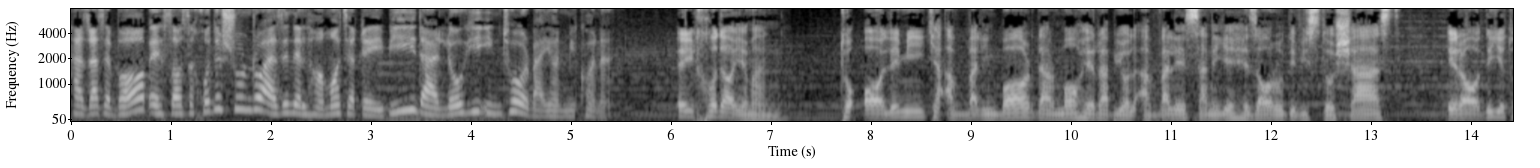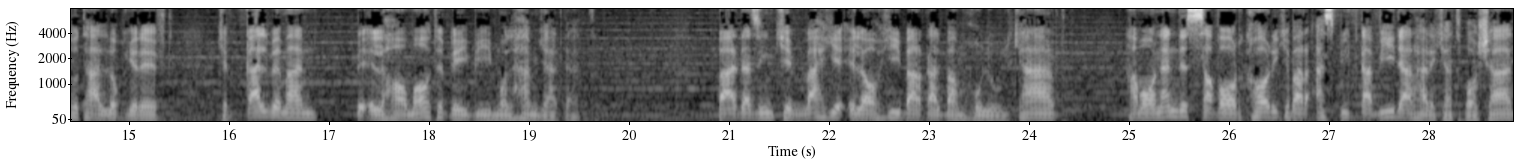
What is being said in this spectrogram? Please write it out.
حضرت باب احساس خودشون رو از این الهامات غیبی در لوحی اینطور بیان می‌کنن. ای خدای من تو عالمی که اولین بار در ماه ربیع الاول سنه 1260 اراده تو تعلق گرفت که قلب من به الهامات غیبی ملهم گردد. بعد از اینکه وحی الهی بر قلبم حلول کرد همانند سوارکاری که بر اسبی قوی در حرکت باشد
